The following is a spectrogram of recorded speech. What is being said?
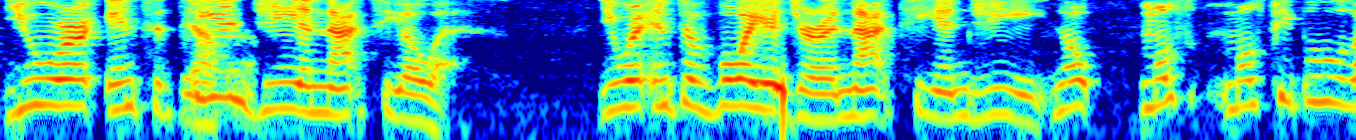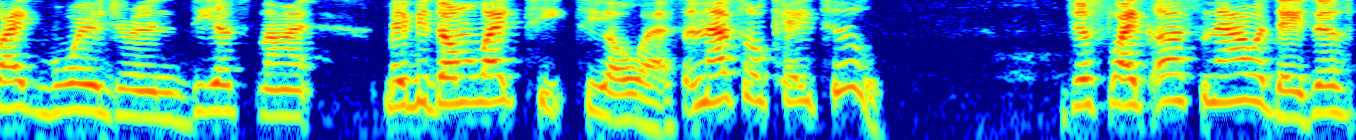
you were into TNG yeah. and not TOS. You were into Voyager and not TNG. Nope. Most most people who like Voyager and DS9 maybe don't like T- TOS, and that's okay too. Just like us nowadays, there's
